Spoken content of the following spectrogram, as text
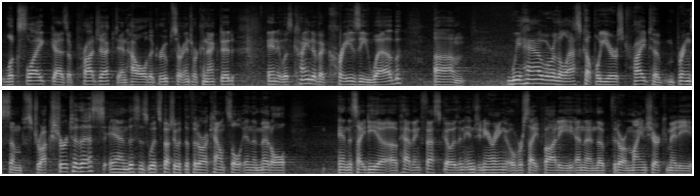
looks like as a project and how all the groups are interconnected. And it was kind of a crazy web. Um, we have over the last couple years tried to bring some structure to this and this is with, especially with the Fedora Council in the middle and this idea of having FESCO as an engineering oversight body and then the Fedora Mindshare Committee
